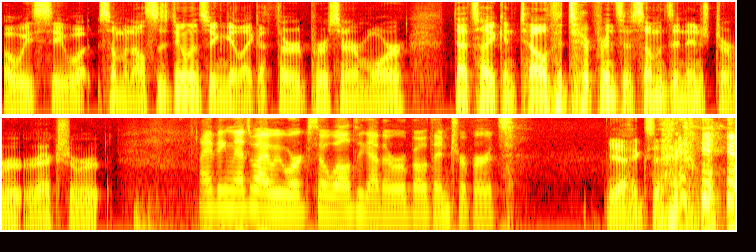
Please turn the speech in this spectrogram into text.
always see what someone else is doing, so you can get like a third person or more. That's how you can tell the difference if someone's an introvert or extrovert. I think that's why we work so well together. We're both introverts. Yeah, exactly.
